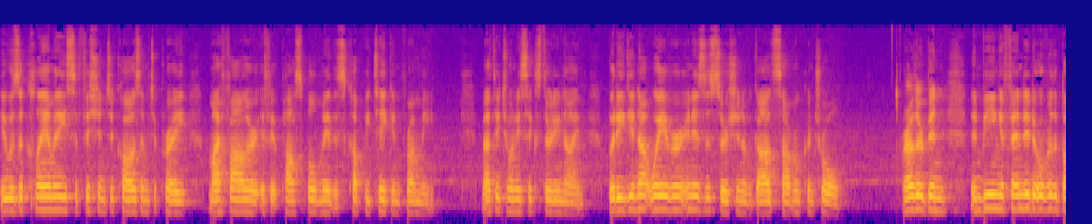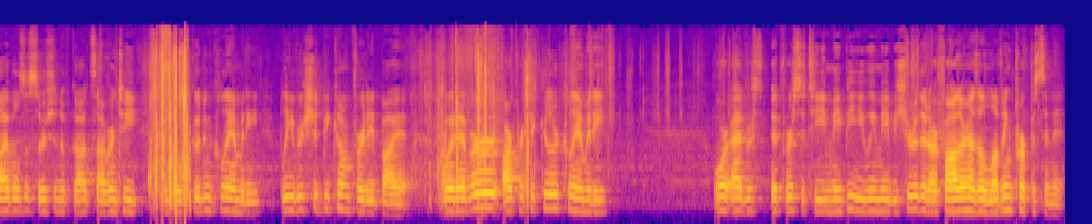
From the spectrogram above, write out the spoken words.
it was a calamity sufficient to cause him to pray, My Father, if it possible, may this cup be taken from me. Matthew 26:39. But he did not waver in his assertion of God's sovereign control. Rather than, than being offended over the Bible's assertion of God's sovereignty in both good and calamity, believers should be comforted by it. Whatever our particular calamity or advers- adversity may be, we may be sure that our Father has a loving purpose in it.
